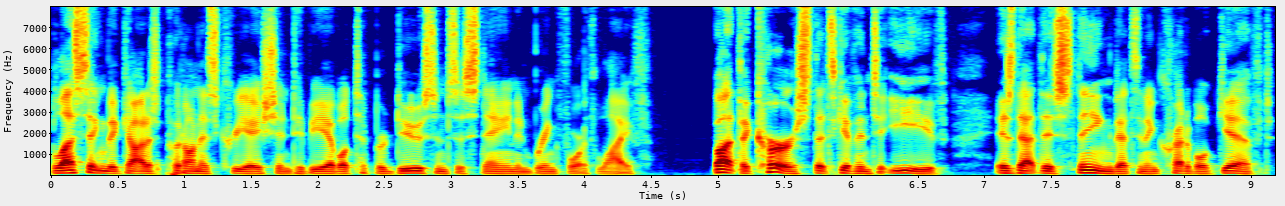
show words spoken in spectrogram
blessing that God has put on his creation to be able to produce and sustain and bring forth life. But the curse that's given to Eve is that this thing that's an incredible gift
